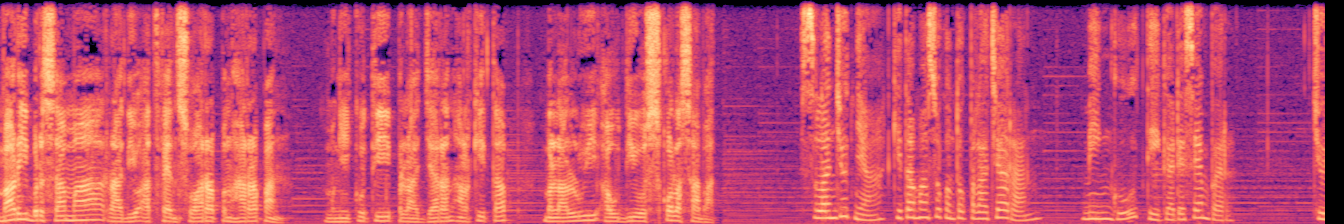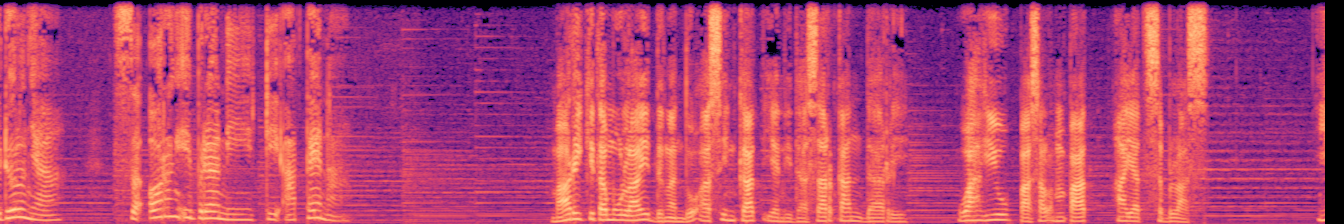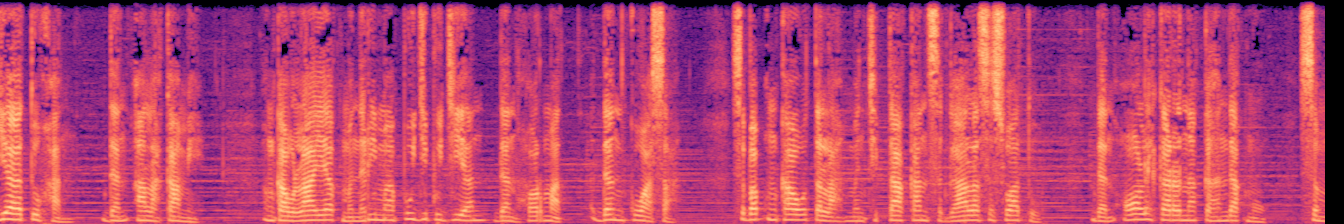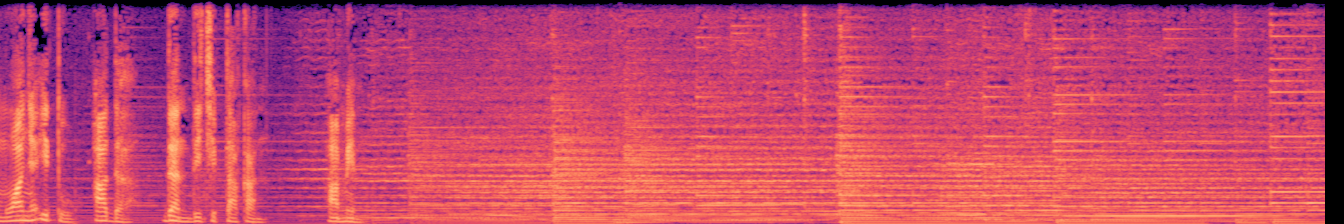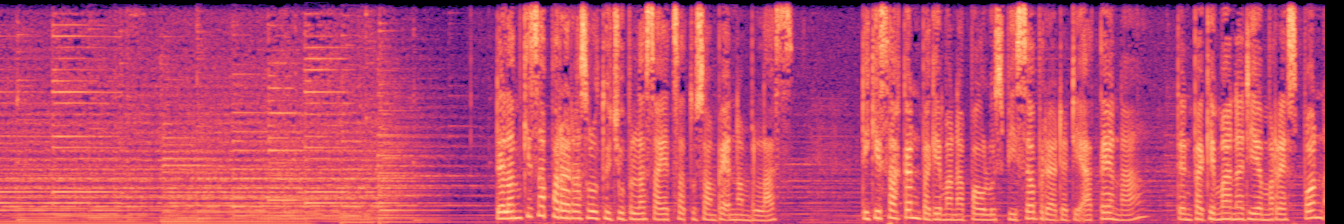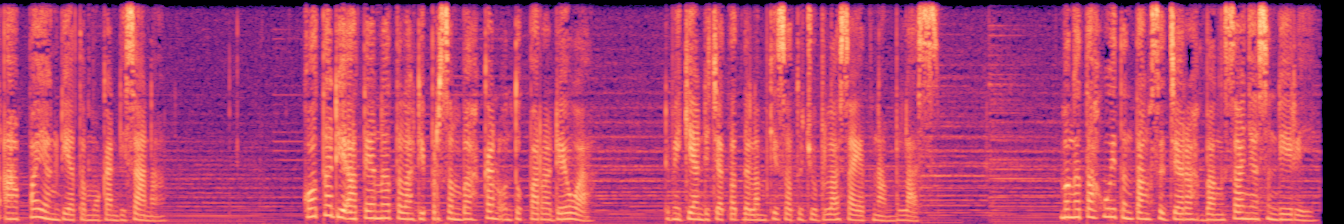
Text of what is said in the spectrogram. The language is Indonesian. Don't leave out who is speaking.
Speaker 1: Mari bersama Radio Advent Suara Pengharapan mengikuti pelajaran Alkitab melalui audio Sekolah Sabat.
Speaker 2: Selanjutnya, kita masuk untuk pelajaran Minggu 3 Desember. Judulnya, Seorang Ibrani di Athena.
Speaker 1: Mari kita mulai dengan doa singkat yang didasarkan dari Wahyu pasal 4 ayat 11. Ya Tuhan dan Allah kami, Engkau layak menerima puji-pujian dan hormat dan kuasa, sebab Engkau telah menciptakan segala sesuatu, dan oleh karena kehendakmu, semuanya itu ada dan diciptakan. Amin.
Speaker 2: Dalam kisah para rasul 17 ayat 1 sampai 16, dikisahkan bagaimana Paulus bisa berada di Athena dan bagaimana dia merespon apa yang dia temukan di sana. Kota di Athena telah dipersembahkan untuk para dewa. Demikian dicatat dalam kisah 17 ayat 16. Mengetahui tentang sejarah bangsanya sendiri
